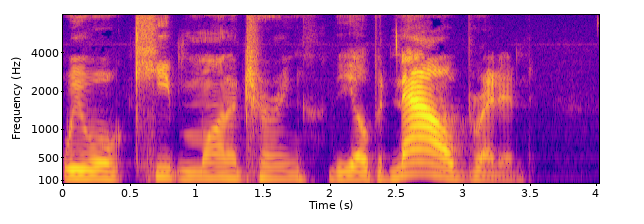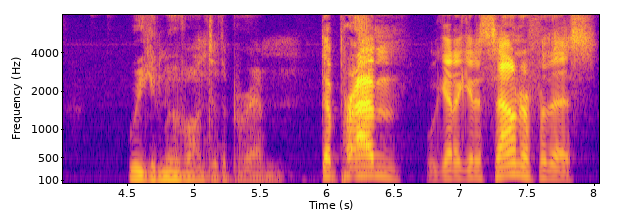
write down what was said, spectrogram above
we will keep monitoring the Open now, Brennan. We can move on to the Prem. The Prem. We got to get a sounder for this.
